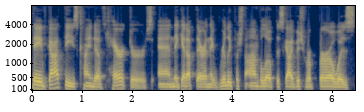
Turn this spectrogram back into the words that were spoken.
they've got these kind of characters, and they get up there and they really push the envelope. This guy, Vishwa Burra, was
